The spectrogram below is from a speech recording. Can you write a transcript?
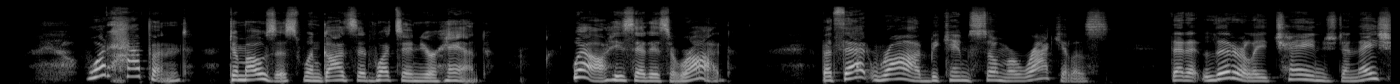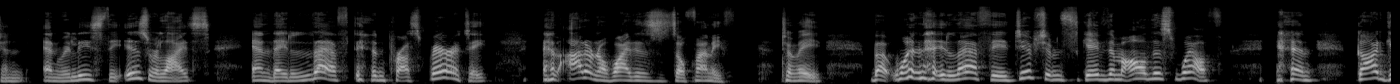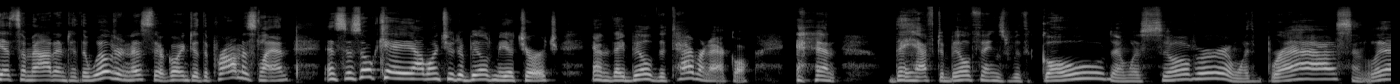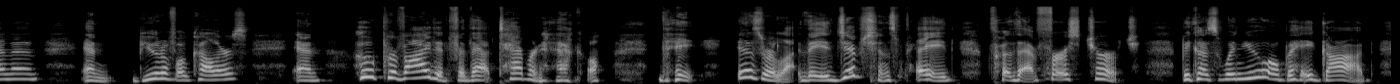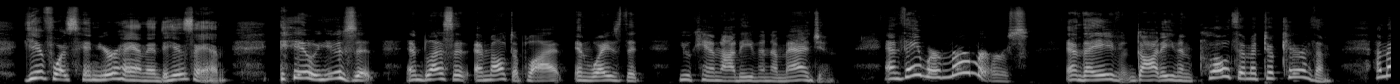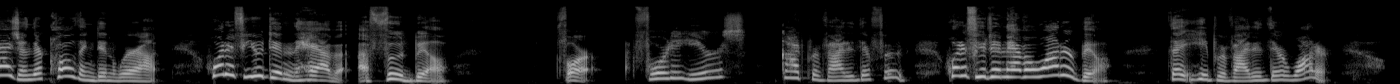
What happened to Moses when God said, What's in your hand? Well, he said, It's a rod. But that rod became so miraculous that it literally changed a nation and released the Israelites, and they left in prosperity. And I don't know why this is so funny to me, but when they left, the Egyptians gave them all this wealth. And God gets them out into the wilderness. They're going to the promised land and says, Okay, I want you to build me a church. And they build the tabernacle. And they have to build things with gold and with silver and with brass and linen and beautiful colors. And who provided for that tabernacle? The Israelite, the Egyptians paid for that first church. Because when you obey God, give what's in your hand into his hand, he'll use it and bless it and multiply it in ways that you cannot even imagine. And they were murmurers and they even, God even clothed them and took care of them. Imagine their clothing didn't wear out. What if you didn't have a food bill for 40 years? God provided their food. What if you didn't have a water bill? They, he provided their water.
